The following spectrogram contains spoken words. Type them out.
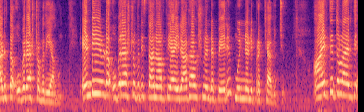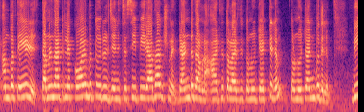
അടുത്ത ഉപരാഷ്ട്രപതിയാകും. എൻ ഡി എയുടെ ഉപരാഷ്ട്രപതി സ്ഥാനാർത്ഥിയായി രാധാകൃഷ്ണന്റെ പേര് മുന്നണി പ്രഖ്യാപിച്ചു. ആയിരത്തി തൊള്ളായിരത്തി അമ്പത്തി ഏഴിൽ തമിഴ്നാട്ടിലെ കോയമ്പത്തൂരിൽ ജനിച്ച സി പി രാധാകൃഷ്ണൻ രണ്ട് തവണ ആയിരത്തി തൊള്ളായിരത്തി തൊണ്ണൂറ്റി എട്ടിലും തൊണ്ണൂറ്റൊൻപതിലും ബി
